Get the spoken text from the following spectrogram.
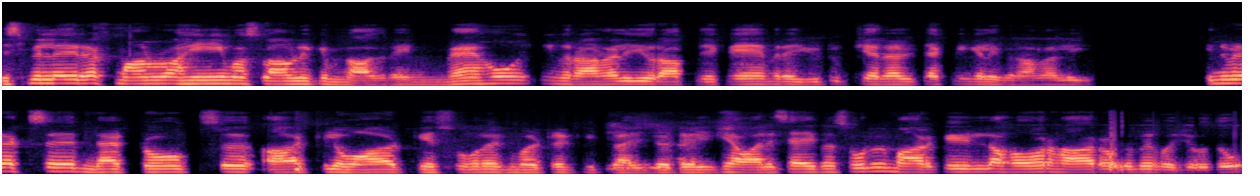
अस्सलाम नाज़रीन। मैं इमरान अली और आप देख रहे हैं channel technical Imran Ali. Invex networks आठ किलोवाट के सोलर इन्वर्टर की प्राइस डिटेल के हवाले से मैं सोलर मार्केट लाहौर, हार रोड में मौजूद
